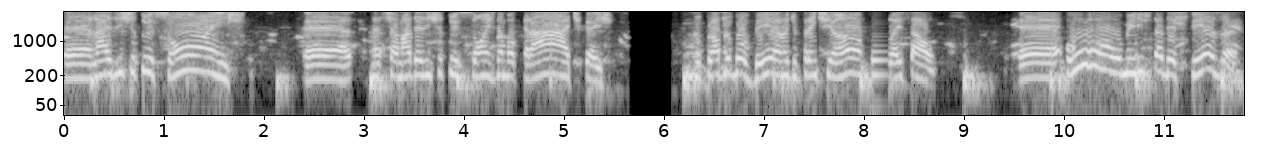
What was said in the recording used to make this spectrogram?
é, nas instituições, é, nas chamadas instituições democráticas, no próprio governo de frente ampla e tal. É, o ministro da Defesa,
